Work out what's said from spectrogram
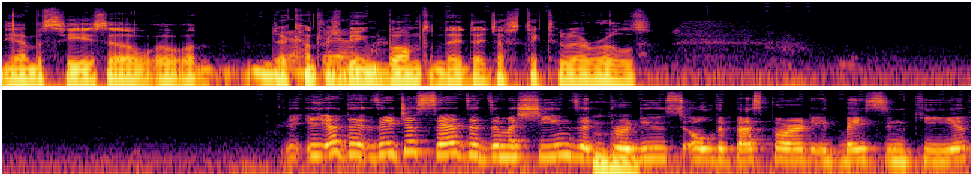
the embassy, so uh, what, their Yeah, country's yeah. being bombed, and they, they just stick to their rules. Yeah, they, they just said that the machine that Mhm. produced all the passport is based in Kiev,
